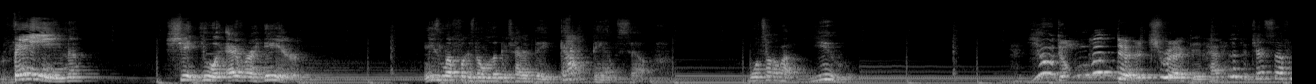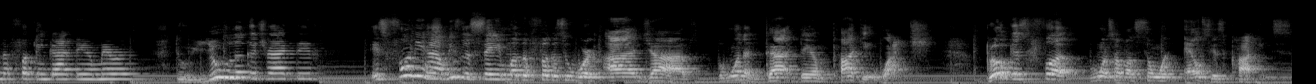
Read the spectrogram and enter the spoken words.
vain shit you will ever hear? These motherfuckers don't look at each other they goddamn self. We'll talk about you. You don't look that attractive. Have you looked at yourself in the fucking goddamn mirror? Do you look attractive? It's funny how these are the same motherfuckers who work odd jobs but want a goddamn pocket watch. Broke as fuck, but want to talk about someone else's pockets.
